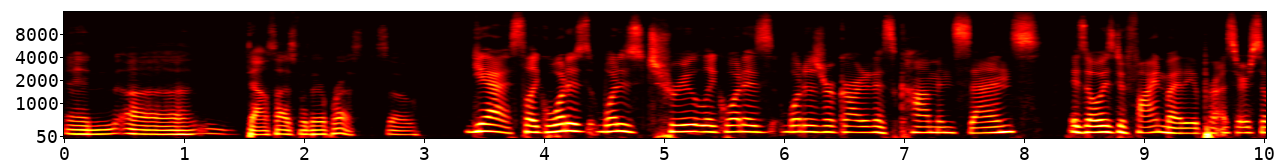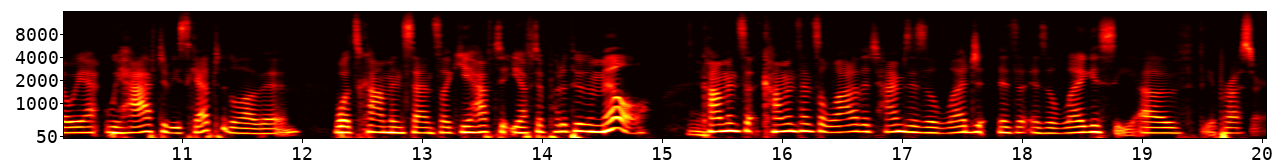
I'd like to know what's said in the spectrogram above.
and uh downsides for the oppressed. So Yes, like what is what is true, like what is what is regarded as common sense is always defined by the oppressor. So we ha- we have to be skeptical of it. What's common sense? Like you have to you have to put it through the mill. Common se- common sense a lot of the times is a leg- is a, is a legacy of the oppressor.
